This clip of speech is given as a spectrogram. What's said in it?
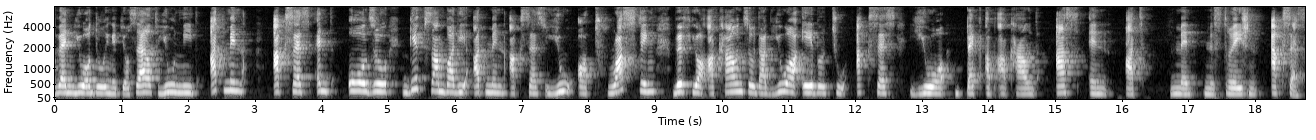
when you are doing it yourself, you need admin access and also give somebody admin access you are trusting with your account so that you are able to access your backup account as an administration access.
